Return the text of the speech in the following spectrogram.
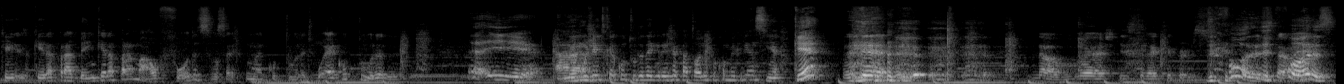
que, queira pra bem, queira pra mal. Foda-se se você acha que não é cultura. Tipo, é cultura. É, e Do mesmo jeito que a cultura da igreja católica comer criancinha. Quê? Não, eu acho que isso terá que ser per- Foda-se também. Foda-se.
